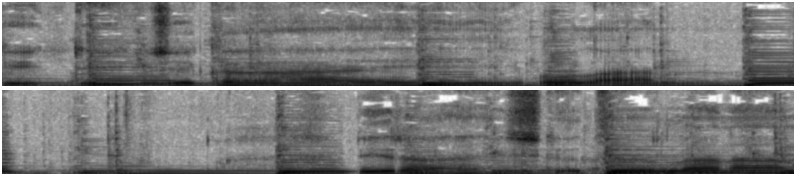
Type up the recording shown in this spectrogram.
Gittikçe kaybolan bir aşk hatırlanan.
